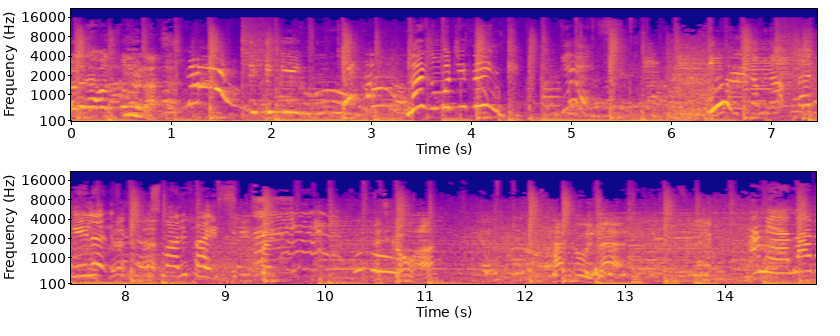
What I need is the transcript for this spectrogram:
Oh, look, that one's following us. Logan, what do you think? Good. Ooh, coming up. Uh, Logie, look, look at his little smiley face. Look at his face. It's cool, huh? How cool is that? Mommy, I love it.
